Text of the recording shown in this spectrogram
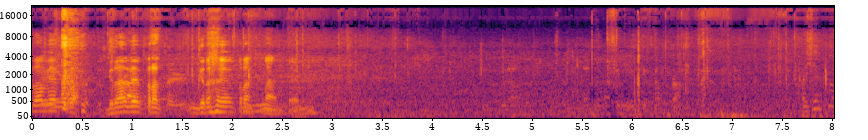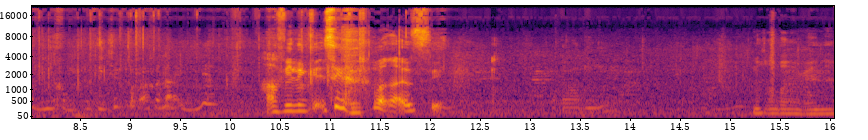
Grabe pa. Grabe prank. Grabe prank natin. Ayan ka, hindi ka mag-t-shirt. Baka akalain niya. Ha, feeling ko siguro baka kasi. Nakabagay na.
